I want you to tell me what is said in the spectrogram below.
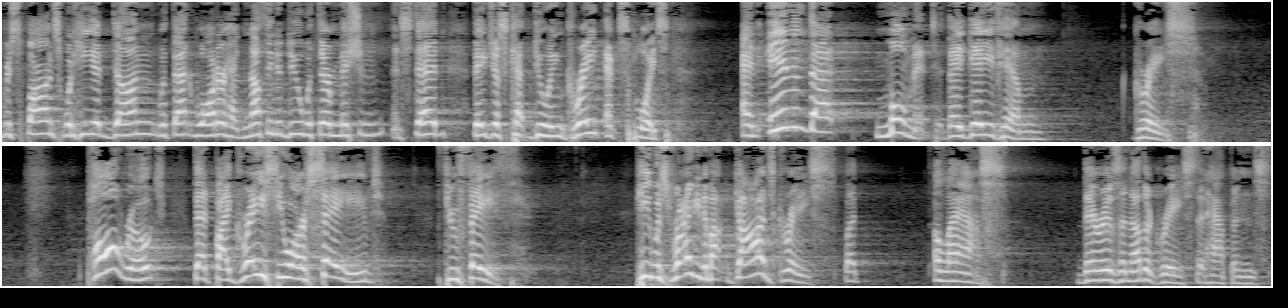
response, what he had done with that water had nothing to do with their mission. Instead, they just kept doing great exploits. And in that moment they gave him grace. Paul wrote that by grace you are saved through faith. He was writing about God's grace, but alas, there is another grace that happens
